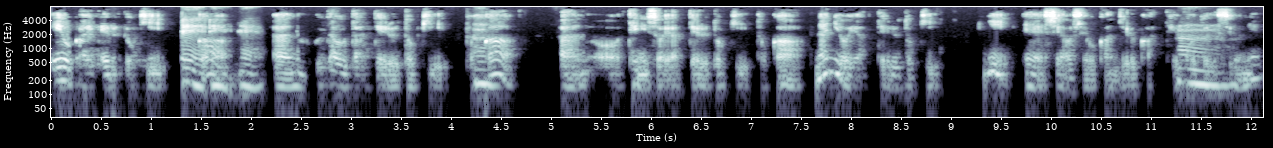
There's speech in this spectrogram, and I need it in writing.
で絵を描いてる時とええか、えええあの歌を歌っている時とか、あのテニスをやっている時とか何をやっている時に、えー幸せを感じるかっていうことですよね。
